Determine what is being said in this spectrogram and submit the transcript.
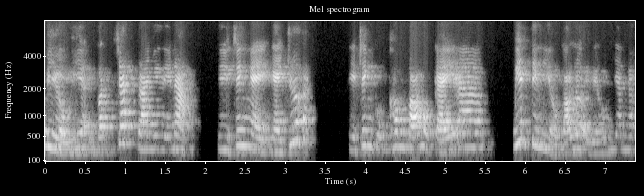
biểu hiện vật chất ra như thế nào. Thì trinh ngày ngày trước ấy, thì trinh cũng không có một cái uh, biết tin hiểu có lợi về hôn nhân đâu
